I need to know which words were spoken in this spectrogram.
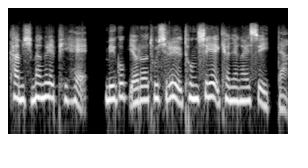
감시망을 피해 미국 여러 도시를 동시에 겨냥할 수 있다.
